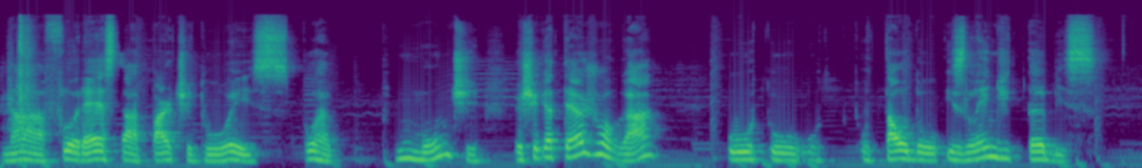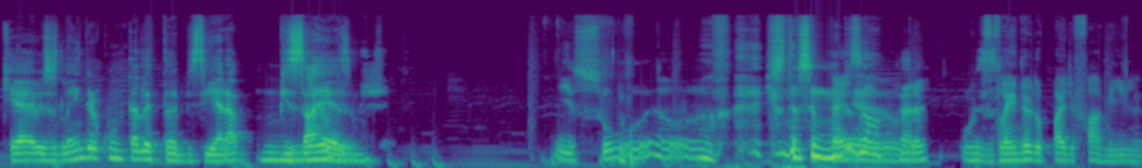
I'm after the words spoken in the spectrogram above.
na floresta, parte 2, porra, um monte. Eu cheguei até a jogar o, o, o, o tal do Sland Tubbies, que é o Slender com Teletubbies, e era bizarrésimo. Isso, eu... isso deve ser muito é, bizarro, cara. O Slender do pai de família.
